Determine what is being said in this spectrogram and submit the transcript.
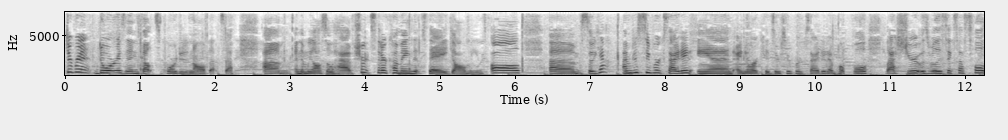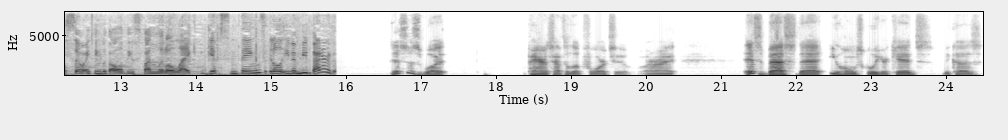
different doors and felt supported and all of that stuff. Um, and then we also have shirts that are coming that say "Y'all means all." Um, so yeah, I'm just super excited, and I know our kids are super excited. I'm hopeful. Last year it was really successful, so I think with all of these fun little like gifts and things, it'll even be better. This is what parents have to look forward to. All right, it's best that you homeschool your kids because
